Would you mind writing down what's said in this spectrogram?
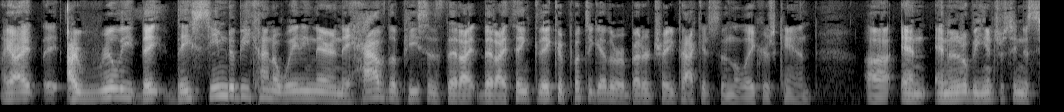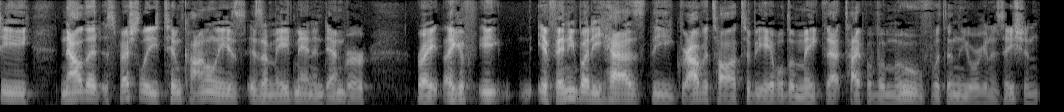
I, I I really they they seem to be kind of waiting there, and they have the pieces that I that I think they could put together a better trade package than the Lakers can. Uh, and and it'll be interesting to see now that especially Tim Connolly is, is a made man in Denver, right? Like if he, if anybody has the gravitas to be able to make that type of a move within the organization,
